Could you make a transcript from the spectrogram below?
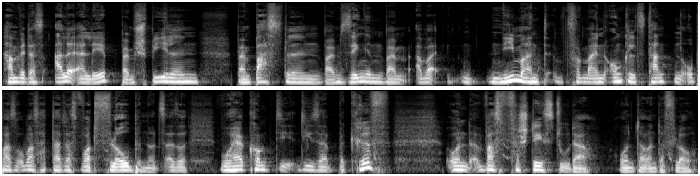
haben wir das alle erlebt, beim Spielen, beim Basteln, beim Singen, beim, aber niemand von meinen Onkels, Tanten, Opas, Omas hat da das Wort Flow benutzt. Also woher kommt die, dieser Begriff und was verstehst du da runter unter Flow?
